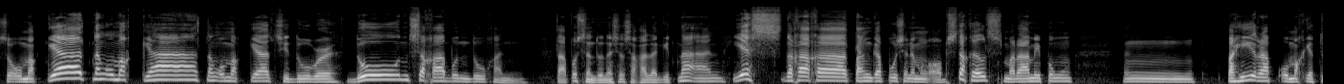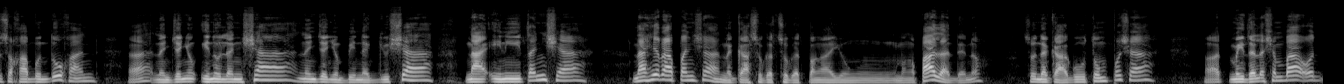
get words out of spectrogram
So umakyat ng umakyat ng umakyat si Doer doon sa kabundukan. Tapos nandun na siya sa kalagitnaan. Yes, nakakatanggap po siya ng mga obstacles. Marami pong um, pahirap umakyat to sa kabundukan. Ha? Nandyan yung inulan siya, nandyan yung binagyo siya, nainitan siya, nahirapan siya. Nagkasugat-sugat pa nga yung mga palad. Eh, no? So nagkagutom po siya at may dala siyang baon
